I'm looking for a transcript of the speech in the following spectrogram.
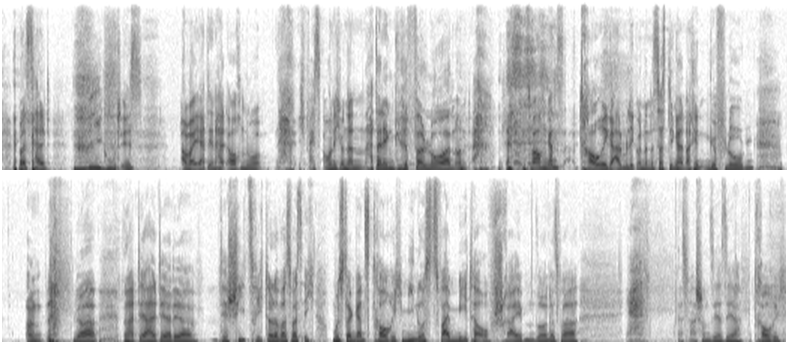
was halt nie gut ist. Aber er hat den halt auch nur, ach, ich weiß auch nicht, und dann hat er den Griff verloren und ach, das war auch ein ganz trauriger Anblick und dann ist das Ding halt nach hinten geflogen. Und ja, dann hat der halt der, der, der Schiedsrichter oder was weiß ich, muss dann ganz traurig minus zwei Meter aufschreiben. So, das war, ja, das war schon sehr, sehr traurig.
